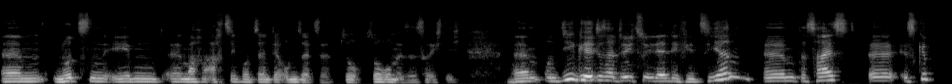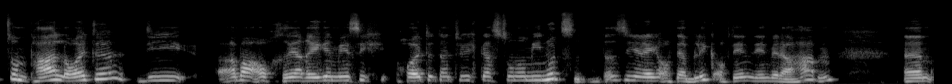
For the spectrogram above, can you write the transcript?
ähm, nutzen eben, äh, machen 80 Prozent der Umsätze. So, so rum ist es richtig. Ähm, und die gilt es natürlich zu identifizieren. Ähm, das heißt, äh, es gibt so ein paar Leute, die aber auch sehr regelmäßig heute natürlich Gastronomie nutzen. Das ist sicherlich auch der Blick auf den, den wir da haben. Ähm,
